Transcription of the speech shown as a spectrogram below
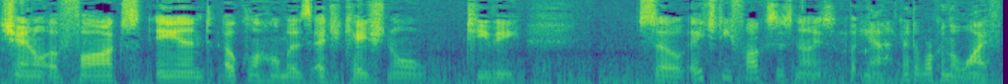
channel of Fox and Oklahoma's educational TV. So HD Fox is nice, but yeah, got to work on the wife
